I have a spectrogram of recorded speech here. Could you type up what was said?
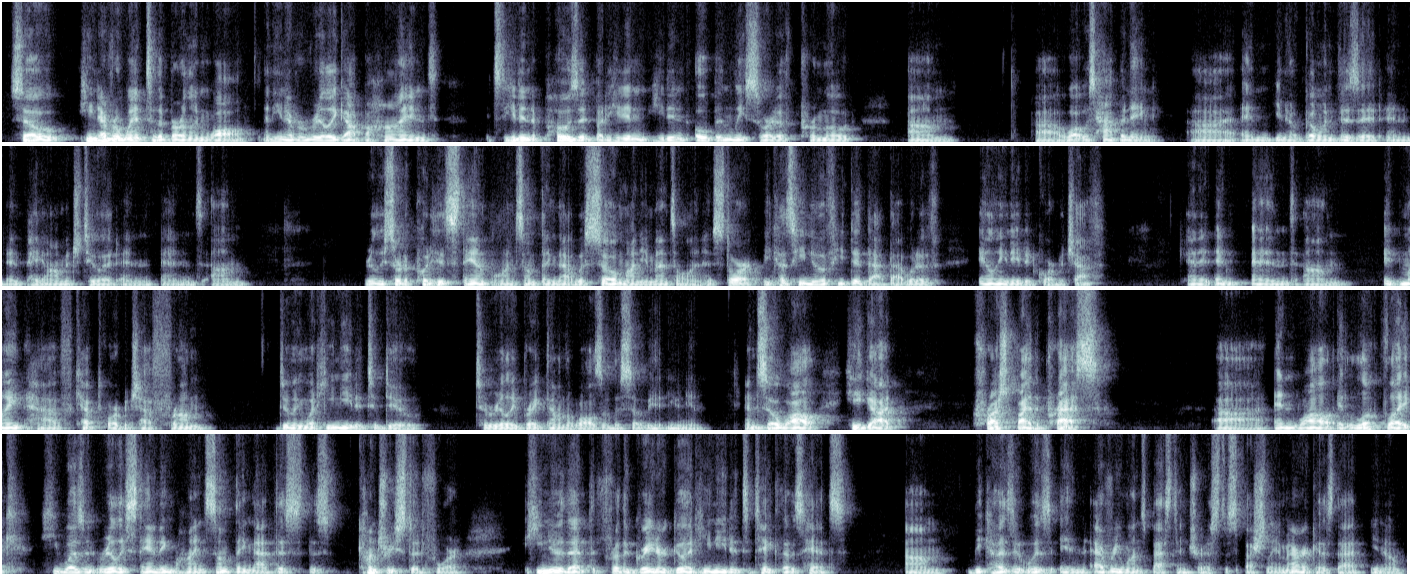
So he never went to the berlin wall and he never really got behind he didn't oppose it, but he didn't he didn't openly sort of promote um, uh, what was happening uh, and you know go and visit and and pay homage to it and and um, really sort of put his stamp on something that was so monumental and historic because he knew if he did that that would have alienated Gorbachev and it and and um, it might have kept Gorbachev from doing what he needed to do to really break down the walls of the Soviet Union. And mm-hmm. so while he got crushed by the press, uh, and while it looked like he wasn't really standing behind something that this this country stood for, he knew that for the greater good, he needed to take those hits um, because it was in everyone's best interest, especially America's, that you know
